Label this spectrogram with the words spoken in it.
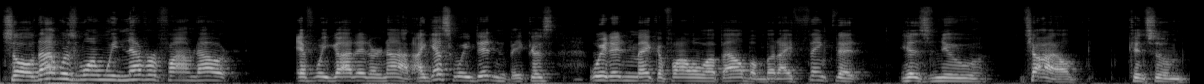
So that was one we never found out if we got it or not. I guess we didn't because we didn't make a follow up album. But I think that his new child consumed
